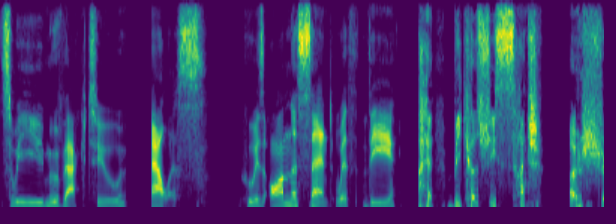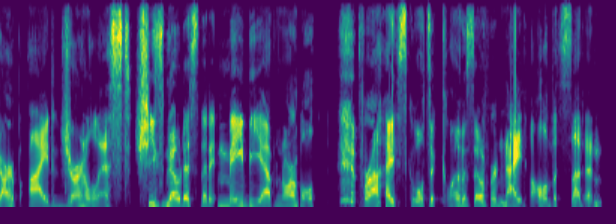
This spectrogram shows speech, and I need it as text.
So we move back to Alice, who is on the scent with the because she's such a sharp-eyed journalist. She's noticed that it may be abnormal for a high school to close overnight all of a sudden.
